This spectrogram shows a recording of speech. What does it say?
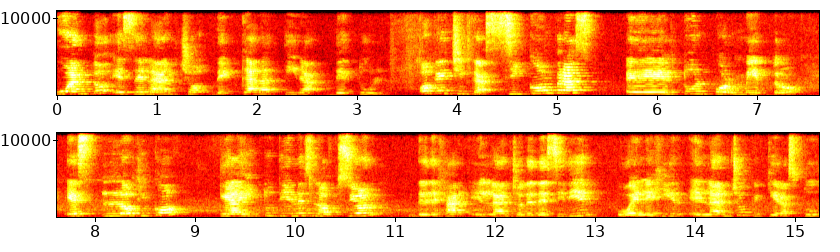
¿cuánto es el ancho de cada tira de tul? Ok chicas, si compras el tul por metro, es lógico que ahí tú tienes la opción de dejar el ancho, de decidir o elegir el ancho que quieras tú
